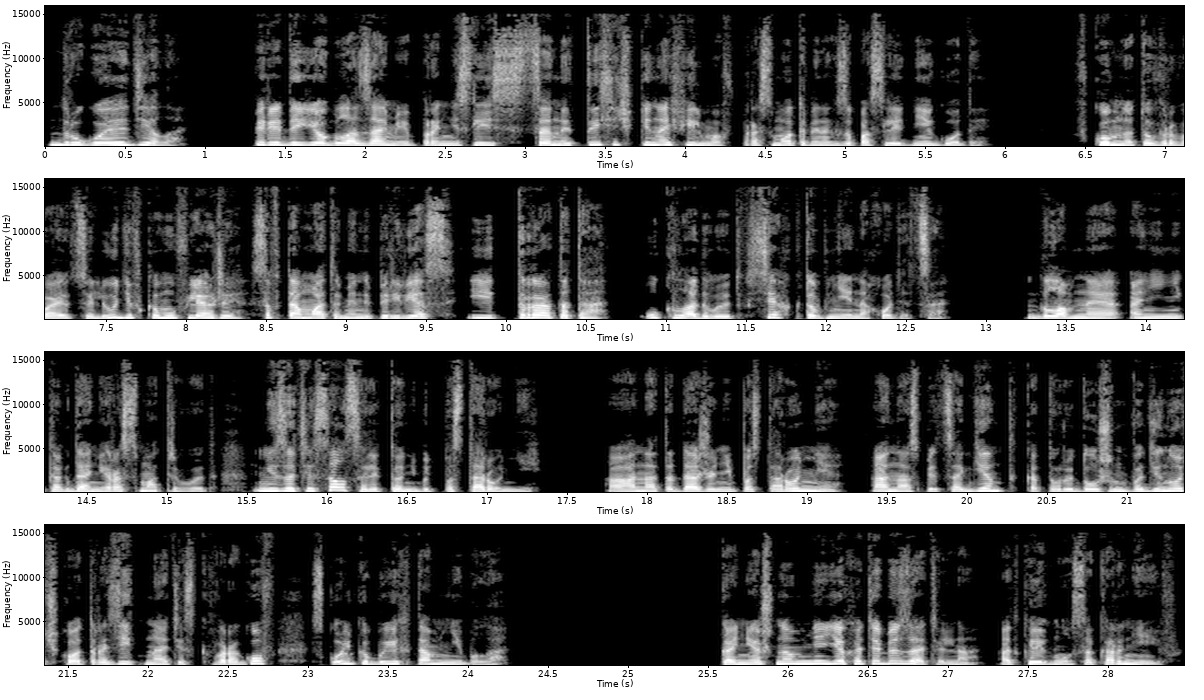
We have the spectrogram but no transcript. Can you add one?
другое дело. Перед ее глазами пронеслись сцены тысяч кинофильмов, просмотренных за последние годы. В комнату врываются люди в камуфляже с автоматами наперевес и тра-та-та укладывают всех, кто в ней находится. Главное, они никогда не рассматривают, не затесался ли кто-нибудь посторонний. А она-то даже не посторонняя, она спецагент, который должен в одиночку отразить натиск врагов, сколько бы их там ни было. «Конечно, мне ехать обязательно», — откликнулся Корнеев.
